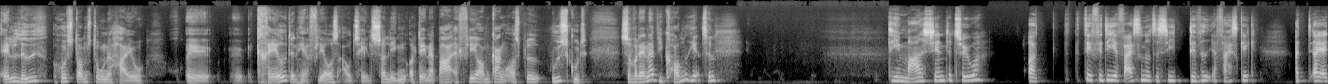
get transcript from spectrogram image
alle led hos domstolene har jo øh, øh, krævet den her flereårsaftale så længe, og den er bare af flere omgange også blevet udskudt. Så hvordan er vi kommet hertil? Det er meget sjældent, jeg tøver. Og det er fordi, jeg faktisk er nødt til at sige, det ved jeg faktisk ikke. Og jeg,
